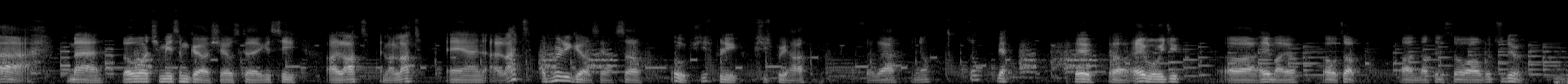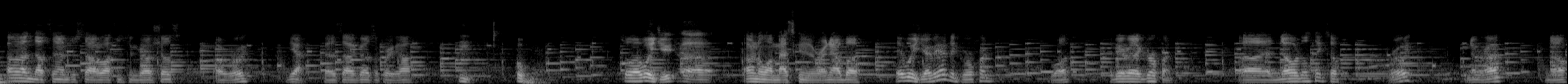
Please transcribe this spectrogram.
Ah, man, love watching me some girl shows because I can see a lot and a lot and a lot of pretty girls here. So, oh, she's pretty, she's pretty hot. So that, you know. So yeah. Hey, uh, hey Luigi. Uh, hey Mario. Oh, what's up? Uh, nothing. So, uh, what you doing? Uh, nothing. I'm just uh, watching some girl shows. Oh, really? Yeah, because uh, girls are pretty hot. Hmm. Cool. So, uh, Luigi. Uh, I don't know why I'm asking you right now, but hey, Luigi, have you had a girlfriend? What? Have you ever had a girlfriend? Uh, no, I don't think so. Really? You never have? No.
